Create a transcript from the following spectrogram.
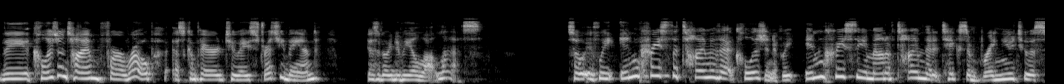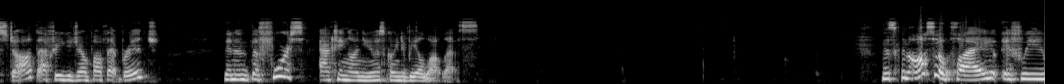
the collision time for a rope as compared to a stretchy band is going to be a lot less. So if we increase the time of that collision, if we increase the amount of time that it takes to bring you to a stop after you jump off that bridge, then the force acting on you is going to be a lot less. This can also apply if we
